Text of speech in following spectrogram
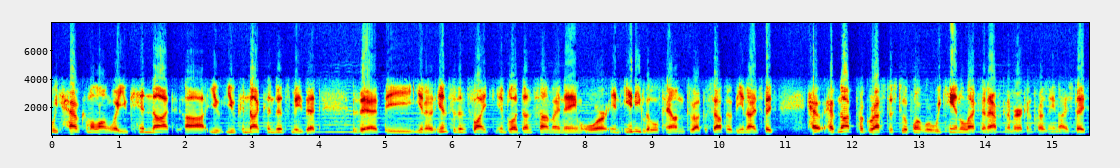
we have come a long way. You cannot uh, you you cannot convince me that that the you know incidents like in Blood Done Sign My Name or in any little town throughout the south of the United States have, have not progressed us to a point where we can elect an African American president of the United States.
